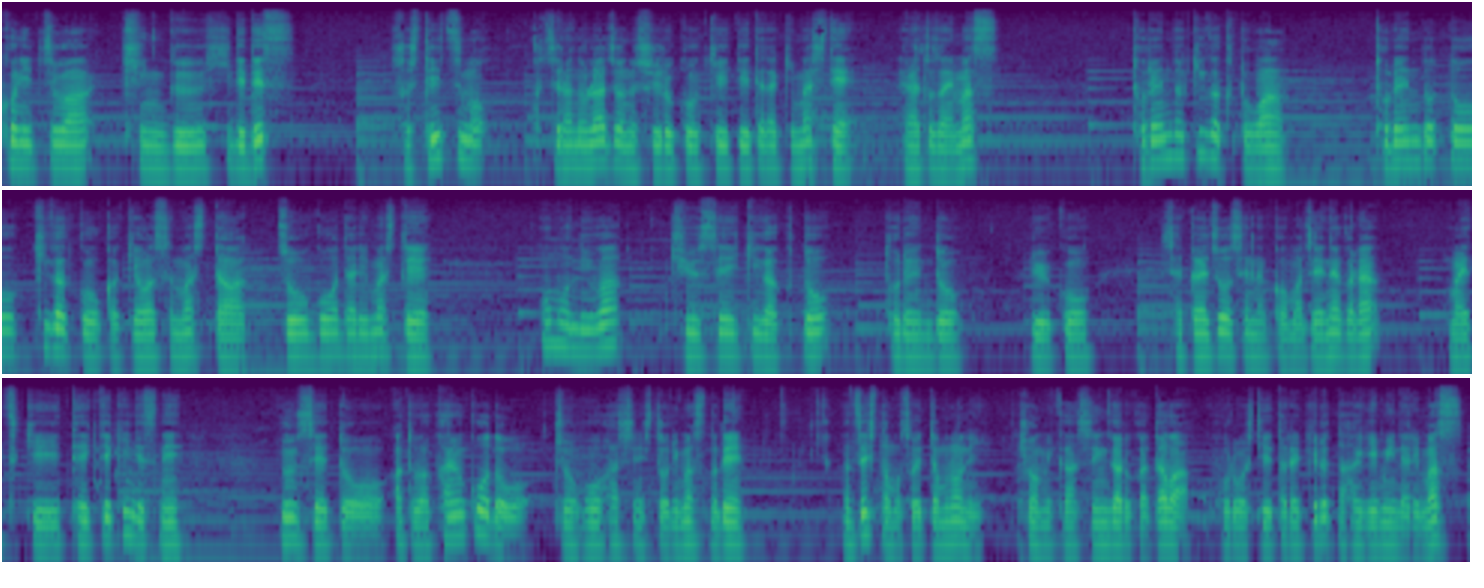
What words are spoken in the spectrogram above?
こんにちは、キングヒデです。そしていつもこちらのラジオの収録を聞いていただきましてありがとうございます。トレンド企画とは、トレンドと企画を掛け合わせました造語でありまして、主には旧世企画とトレンド、流行、社会情勢なんかを交えながら、毎月定期的にですね、運勢とあとは開運行動を情報発信しておりますので、ぜひともそういったものに興味関心がある方はフォローしていただけると励みになります。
